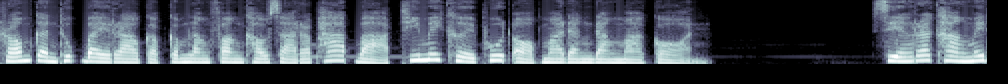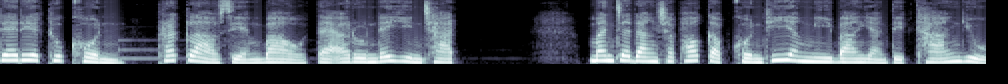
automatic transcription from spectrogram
พร้อมกันทุกใบราวกับกำลังฟังเขาสารภาพบาปที่ไม่เคยพูดออกมาดัง ๆ มาก่อน เสียงระฆังไม่ได้เรียกทุกคนพระกล่าวเสียงเบาแต่อรุณได้ยินชัด มันจะดังเฉพาะกับคนที่ยังมีบางอย่างติดค้างอยู่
